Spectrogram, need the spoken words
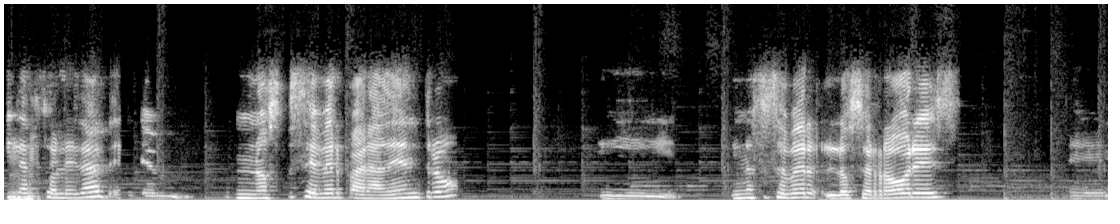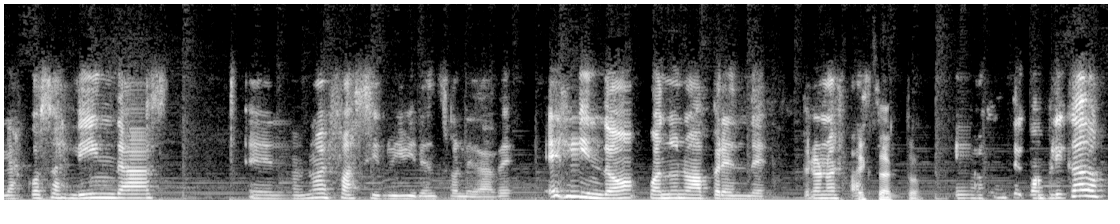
y la Ujú. soledad eh, nos hace ver para adentro y, y nos hace ver los errores, eh, las cosas lindas. Eh, no, no es fácil vivir en soledad. eh. Es lindo cuando uno aprende, pero no es fácil. Exacto. Es bastante complicado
